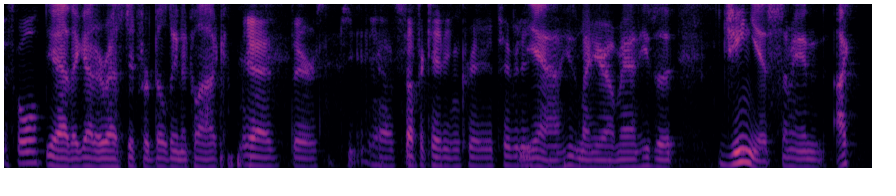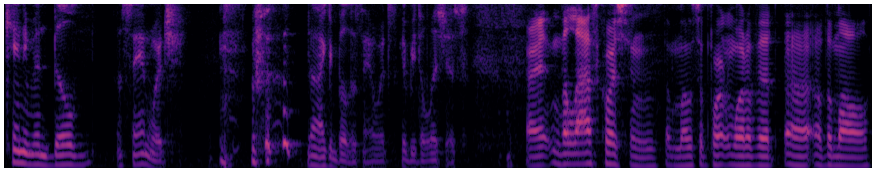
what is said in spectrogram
at school? Yeah, they got arrested for building a clock. Yeah, they're you know suffocating creativity. Yeah, he's my hero, man. He's a genius. I mean, I can't even build a sandwich. no, I can build a sandwich. It's gonna be delicious. All right, and the last question, the most important one of it uh, of them all.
